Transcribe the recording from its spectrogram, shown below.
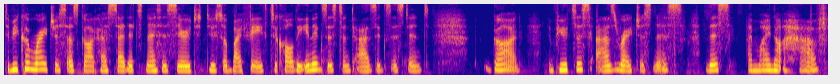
To become righteous, as God has said, it's necessary to do so by faith, to call the inexistent as existent. God imputes this as righteousness. This I might not have,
